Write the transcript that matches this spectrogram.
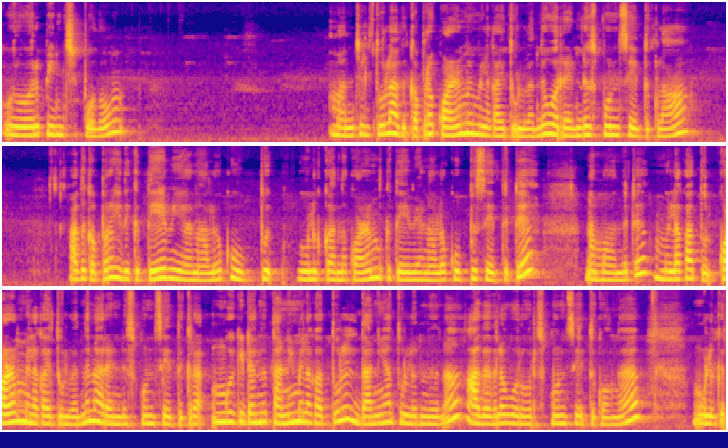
ஒரு ஒரு பிஞ்சு போதும். மஞ்சள் தூள் அதுக்கப்புறம் குழம்பு மிளகாய் தூள் வந்து ஒரு ரெண்டு ஸ்பூன் சேர்த்துக்கலாம். அதுக்கப்புறம் இதுக்கு தேவையான அளவுக்கு உப்பு. உங்களுக்கு அந்த குழம்புக்கு தேவையான அளவுக்கு உப்பு சேர்த்துட்டு நம்ம வந்துட்டு மிளகாத்தூள் குழம்பு மிளகாய்த்தூள் வந்து நான் ரெண்டு ஸ்பூன் சேர்த்துக்கிறேன். உங்ககிட்ட வந்து தனி மிளகாத்தூள் தனியாத்தூள் இருந்ததுன்னா அது அதில் ஒரு ஒரு ஸ்பூன் சேர்த்துக்கோங்க. உங்களுக்கு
